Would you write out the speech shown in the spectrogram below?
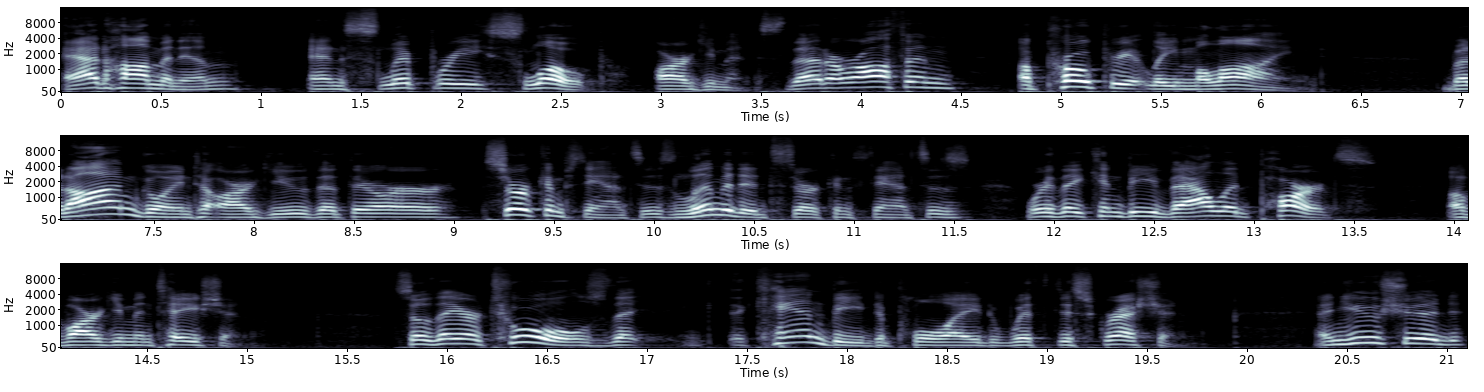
ad hominem, and slippery slope arguments that are often appropriately maligned. But I'm going to argue that there are circumstances, limited circumstances, where they can be valid parts of argumentation. So they are tools that can be deployed with discretion. And you should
